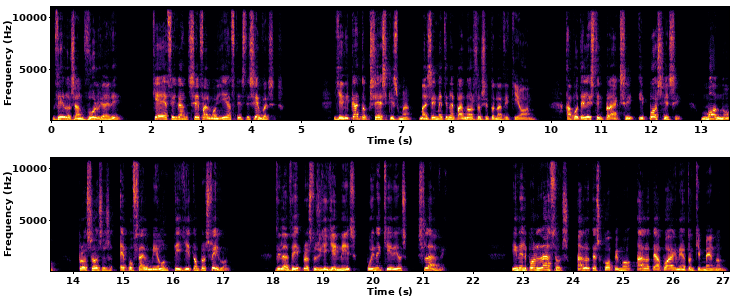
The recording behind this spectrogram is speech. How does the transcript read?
δήλωσαν Βούλγαροι και έφυγαν σε εφαρμογή αυτής της σύμβασης. Γενικά το ξέσκισμα μαζί με την επανόρθωση των αδικιών αποτελεί στην πράξη υπόσχεση μόνο προς όσους εποφθαλμιούν τη γη των προσφύγων, δηλαδή προς τους γηγενείς που είναι κυρίως Σλάβοι. Είναι λοιπόν λάθος, άλλοτε σκόπιμο, άλλοτε από άγνοια των κειμένων,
